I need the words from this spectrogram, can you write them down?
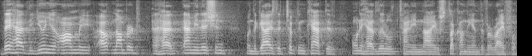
they had the Union Army outnumbered and had ammunition when the guys that took them captive only had little tiny knives stuck on the end of a rifle.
